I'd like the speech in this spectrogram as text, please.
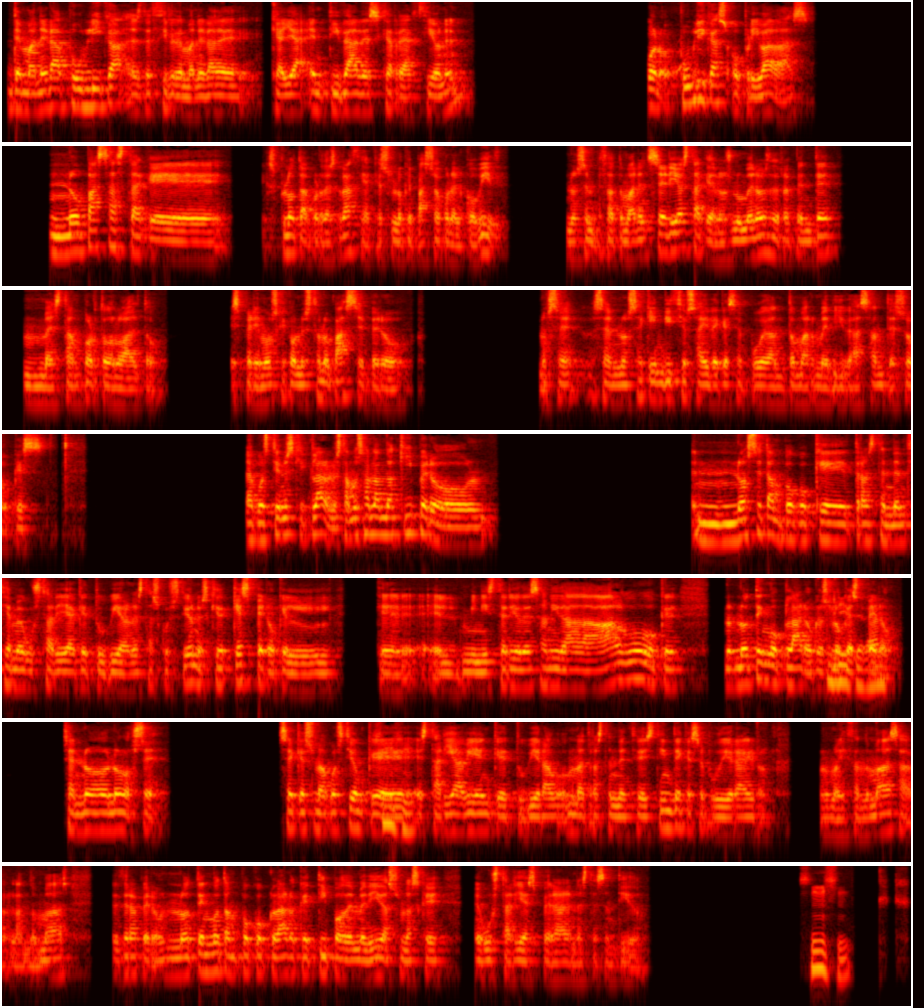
de manera pública, es decir, de manera de que haya entidades que reaccionen, bueno, públicas o privadas, no pasa hasta que explota, por desgracia, que es lo que pasó con el COVID. No se empezó a tomar en serio hasta que los números de repente mm, están por todo lo alto. Esperemos que con esto no pase, pero no sé, o sea, no sé qué indicios hay de que se puedan tomar medidas antes o que es. La cuestión es que, claro, lo estamos hablando aquí, pero no sé tampoco qué trascendencia me gustaría que tuvieran estas cuestiones. ¿Qué, espero? ¿Que el, ¿Que el Ministerio de Sanidad haga algo? ¿O que... no, no tengo claro qué es lo que espero. O sea, no, no lo sé. Sé que es una cuestión que estaría bien que tuviera una trascendencia distinta y que se pudiera ir normalizando más, hablando más, etcétera, pero no tengo tampoco claro qué tipo de medidas son las que me gustaría esperar en este sentido. Ujú.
